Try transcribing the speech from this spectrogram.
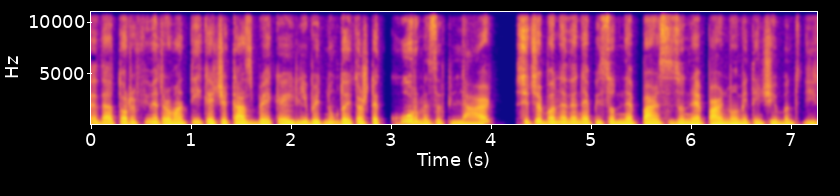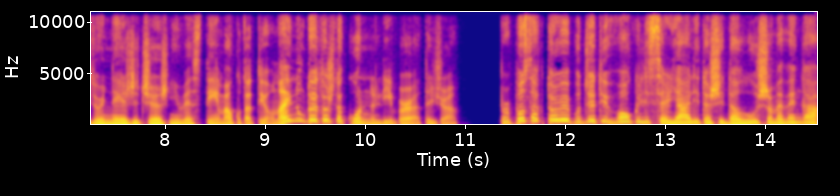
edhe ato rrëfimet romantike që Kaz Brekker i librit nuk do i thoshte kurrë me zë të lartë, siç e bën edhe në episodin e parë në sezonin e parë në momentin që i bën të ditur Inezhit që është një investim akutation. Ai nuk do e thoshte kurrë në libër atë gjë. Përpos aktorëve buxheti i vogël i serialit është i dallueshëm edhe nga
